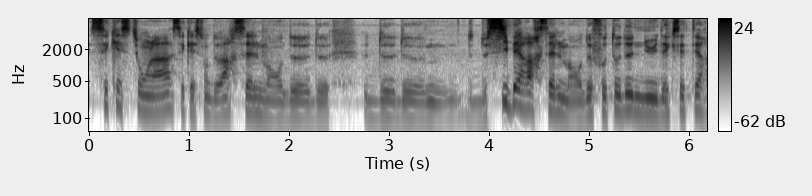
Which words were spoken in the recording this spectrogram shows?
ces questions-là, ces questions de harcèlement, de, de, de, de, cyberharcèlement, de photos de nudes, etc.,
